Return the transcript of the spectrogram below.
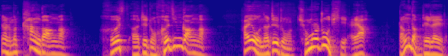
像什么碳钢啊、合呃这种合金钢啊。还有呢，这种球膜铸铁呀，等等这类的。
